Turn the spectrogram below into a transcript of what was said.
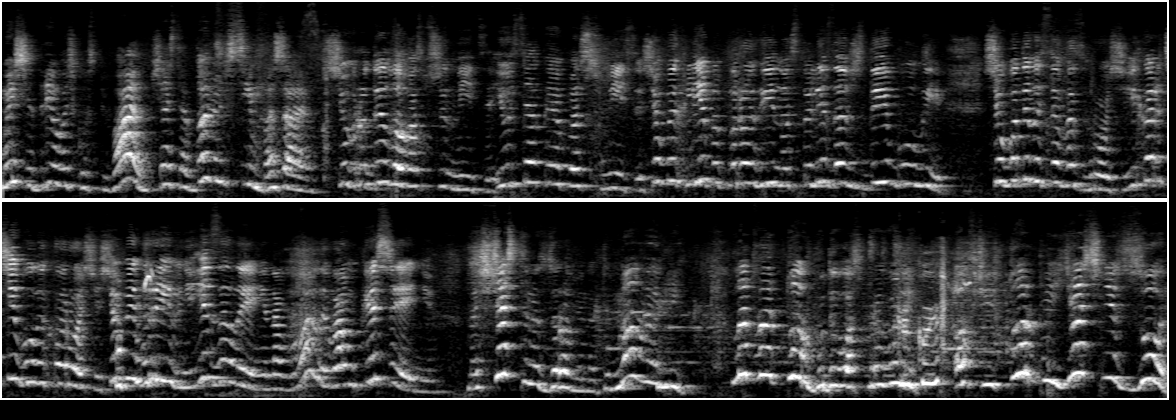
Ми щедрівочку співаємо, щастя в домі всім бажаємо. Щоб родила вас пшениця і усяке пашниця, щоб ви хліб і пироги на столі завжди були, щоб водилися вас гроші, і харчі були хороші, щоб і гривні, і набували вам кишені. На щастя, на здоров'я, на той новий рік. Ледве тур буде у вас Дякую. а в цій торбі ясні зорі,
